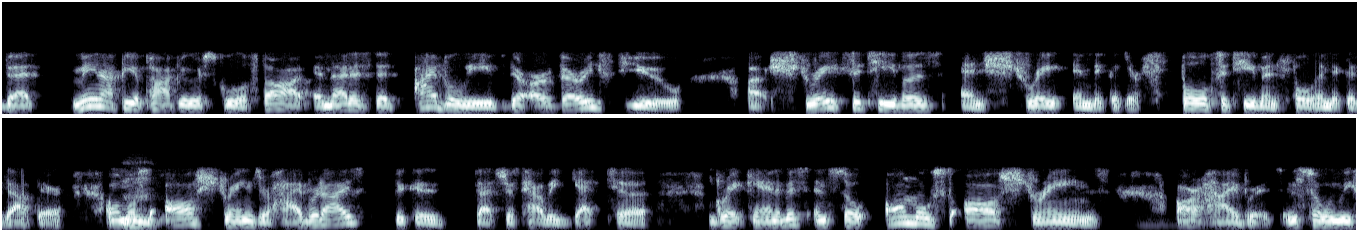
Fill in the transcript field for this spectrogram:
that may not be a popular school of thought, and that is that I believe there are very few uh, straight sativas and straight indicas. There are full sativa and full indicas out there. Almost mm. all strains are hybridized because that's just how we get to great cannabis. And so almost all strains are hybrids. And so when we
